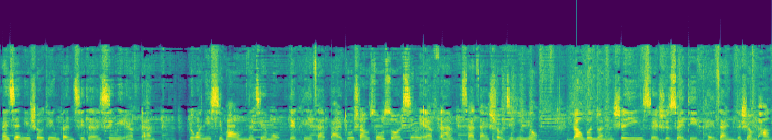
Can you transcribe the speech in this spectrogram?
感谢你收听本期的心理 fm 如果你喜欢我们的节目，也可以在百度上搜索“心理 FM”，下载手机应用，让温暖的声音随时随地陪在你的身旁。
